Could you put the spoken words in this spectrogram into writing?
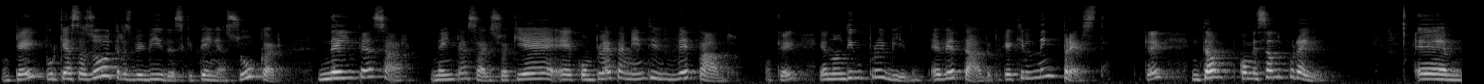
ok? Porque essas outras bebidas que têm açúcar, nem pensar, nem pensar. Isso aqui é, é completamente vetado ok? Eu não digo proibido, é vetado, porque aquilo nem presta, ok? Então, começando por aí. É,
